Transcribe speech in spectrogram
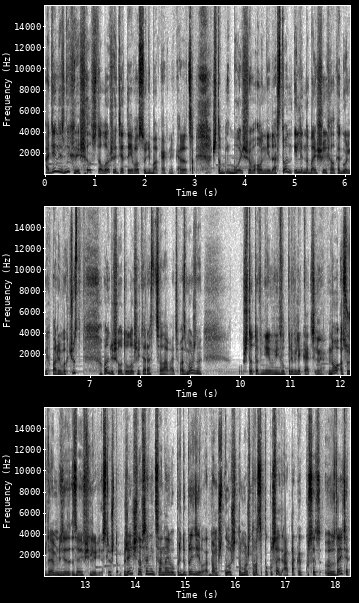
Один из них решил, что лошадь это его судьба, как мне кажется, что большего он не достоин, или на больших алкогольных порывах чувств он решил эту лошадь расцеловать. Возможно, что-то в ней увидел привлекательное. Но осуждаем за зоофилию, если что. Женщина-всадница, она его предупредила о том, что лошадь-то может вас покусать, а так как кусать... Знаете,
